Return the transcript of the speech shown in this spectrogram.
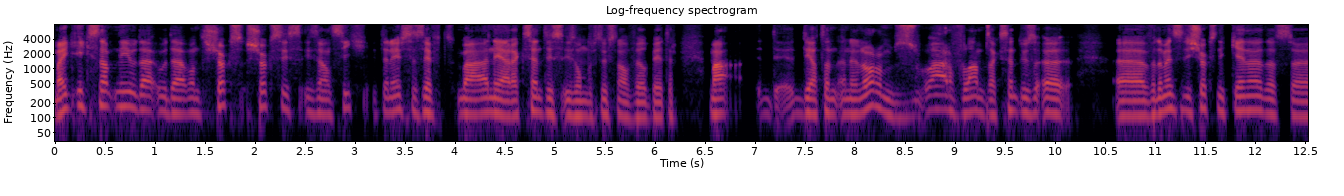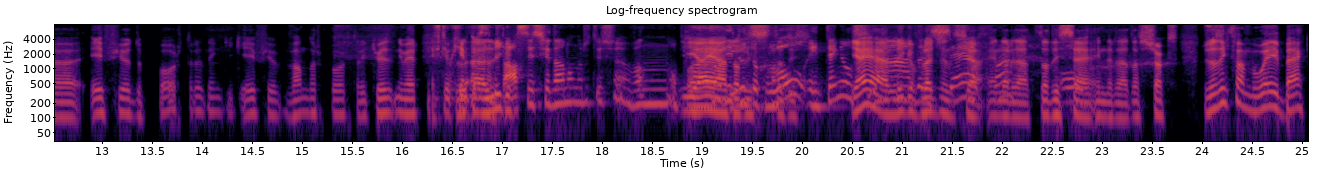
Maar ik, ik snap niet hoe dat... Hoe dat want Shocks, Shocks is, is aan zich... Ten eerste, ze heeft... Maar nee, haar accent is, is ondertussen al veel beter. Maar die, die had een, een enorm zwaar Vlaams accent. Dus eh, Eh, voor de mensen die Shocks niet kennen, dat is eh Eefje de Poorter, denk ik. Eefje van der Poorter, ik weet het niet meer. Heeft hij ook geen League of- presentaties gedaan ondertussen? Van, op, Ja, ja, die dat doet is- toch LOL is- in het Engels? Ja, ja, League of Legends, zij, ja, inderdaad. Dat is zij, Oh. inderdaad. Dat is Shocks. Dus dat is echt van way back.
